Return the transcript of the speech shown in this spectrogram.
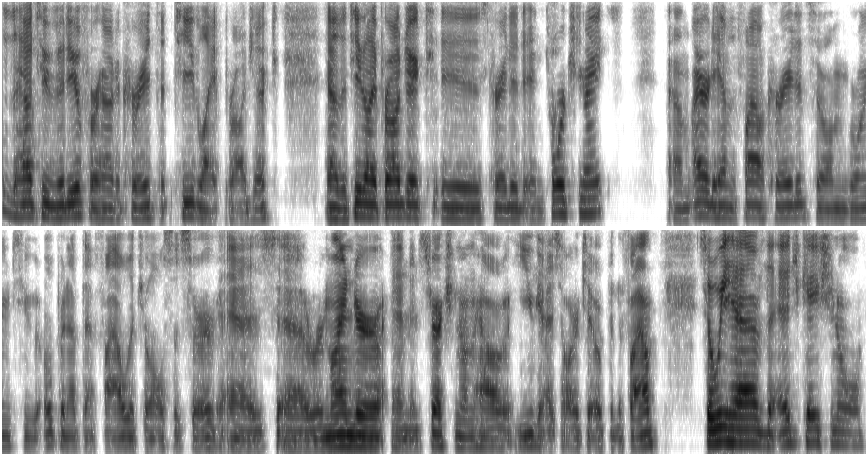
Is a how-to video for how to create the T-Light project. Now the T-Light project is created in Torchmate. Um, I already have the file created, so I'm going to open up that file, which will also serve as a reminder and instruction on how you guys are to open the file. So we have the educational,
